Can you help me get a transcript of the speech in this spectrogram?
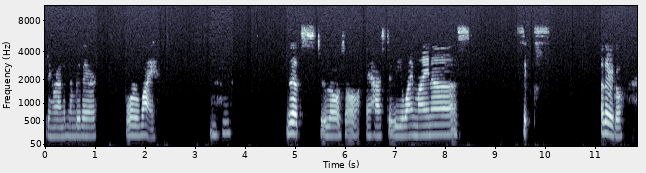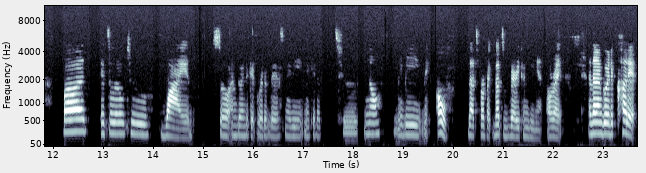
putting a random number there, for y. Mm -hmm. That's too low, so it has to be y minus 6. Oh, there you go. But it's a little too wide, so I'm going to get rid of this, maybe make it a 2, no, maybe make, oh, that's perfect. That's very convenient. All right. And then I'm going to cut it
